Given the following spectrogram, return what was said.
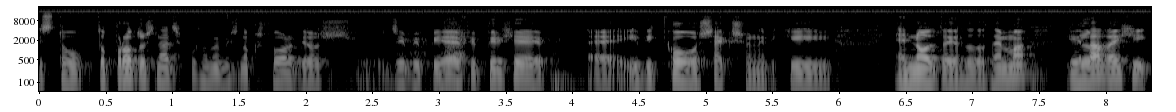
στο το πρώτο συνάντηση που είχαμε εμείς στην Οξφόρδη ως GPPF. Υπήρχε ε, ειδικό section, ειδική ενότητα για αυτό το θέμα. Η Ελλάδα έχει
